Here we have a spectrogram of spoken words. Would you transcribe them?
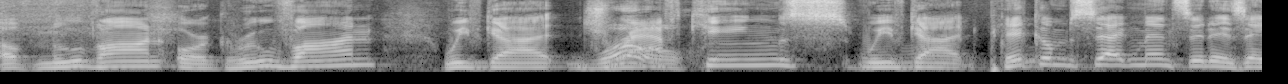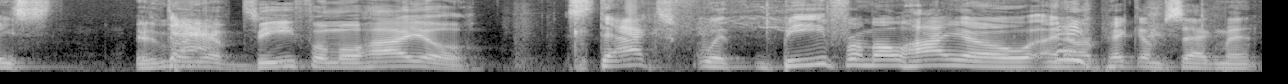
of Move On or Groove On. We've got DraftKings. We've got Pick'em segments. It is a Is we gonna have stacked, B from Ohio? stacked with B from Ohio in Hey. our Pick'em segment.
